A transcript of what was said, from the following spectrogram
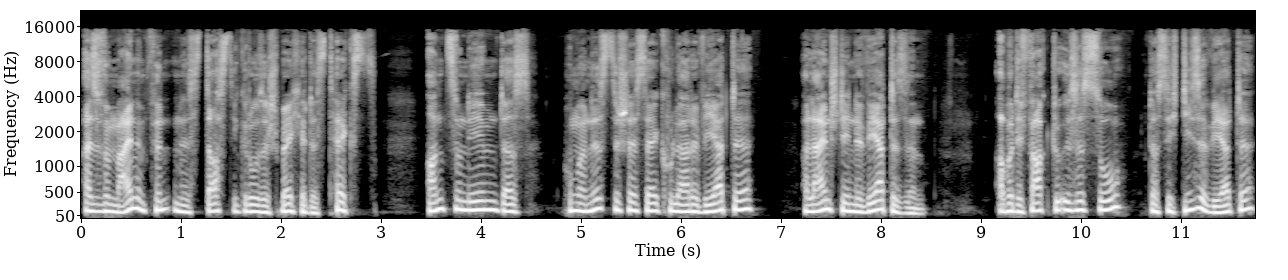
Also für mein Empfinden ist das die große Schwäche des Texts. Anzunehmen, dass humanistische, säkulare Werte alleinstehende Werte sind. Aber de facto ist es so, dass sich diese Werte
